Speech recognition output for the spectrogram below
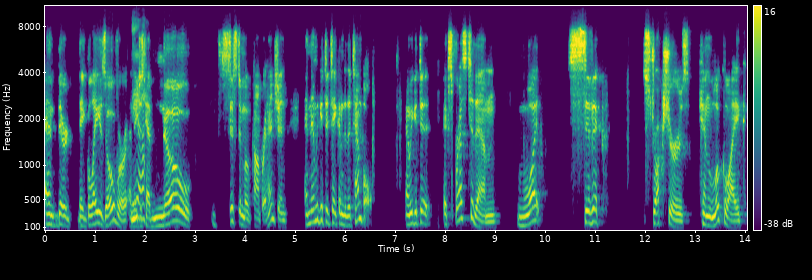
and they're they glaze over and they Yeah. just have no system of comprehension and then we get to take them to the temple and we get to express to them what civic structures can look like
